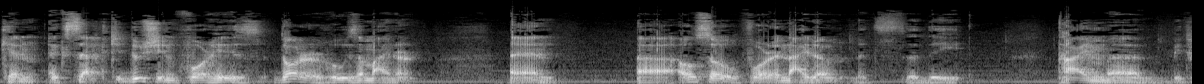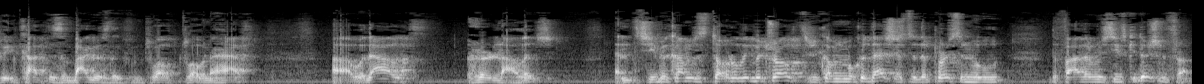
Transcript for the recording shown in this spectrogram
can accept kiddushin for his daughter who is a minor, and uh, also for a naira. That's the time uh, between katnis and bagras, like from 12, 12 and a half uh, without her knowledge, and she becomes totally betrothed. She becomes mukadeshes to the person who the father receives kiddushin from.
